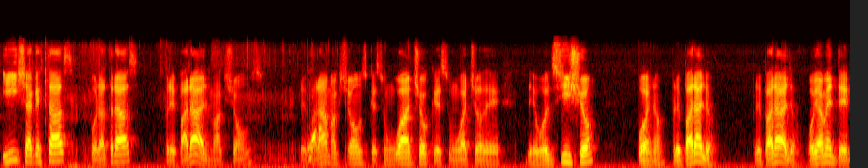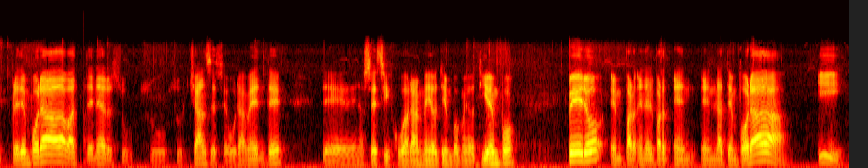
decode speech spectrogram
Y ya que estás por atrás, prepara al Mac Jones. Prepara a Mac Jones, que es un guacho, que es un guacho de, de bolsillo. Bueno, prepáralo. Prepáralo. Obviamente, pretemporada va a tener su- su- sus chances seguramente de, no sé si jugarán medio tiempo, medio tiempo. Pero en, en el, en, en la temporada y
